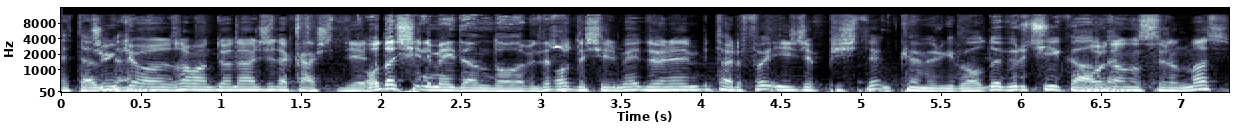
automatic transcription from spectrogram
E, tabii Çünkü ben- o zaman dönerci de kaçtı diyelim. O da Şili meydanında olabilir. O da şilmeye dönerin bir tarafı iyice pişti. Kömür gibi oldu. Öbürü çiğ kaldı. Oradan ısırılmaz.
